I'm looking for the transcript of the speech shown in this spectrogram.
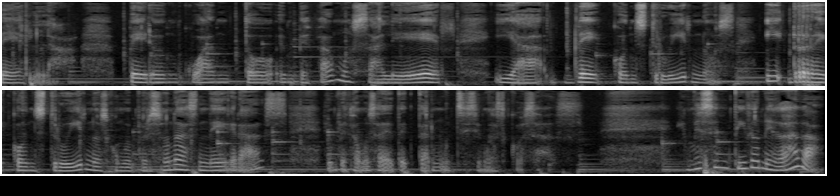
verla. Pero en cuanto empezamos a leer y a deconstruirnos y reconstruirnos como personas negras, empezamos a detectar muchísimas cosas. Y me he sentido negada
